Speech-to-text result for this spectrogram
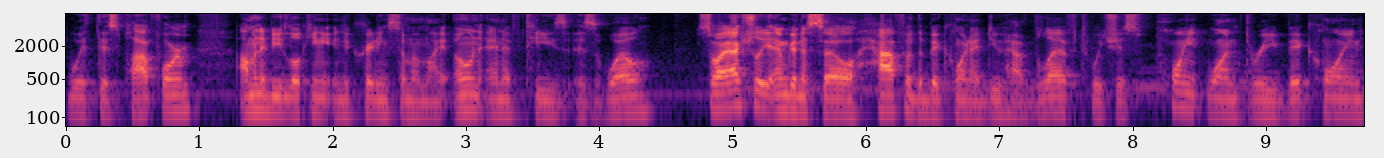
with this platform. I'm going to be looking into creating some of my own NFTs as well. So I actually am going to sell half of the Bitcoin I do have left, which is 0.13 Bitcoin.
